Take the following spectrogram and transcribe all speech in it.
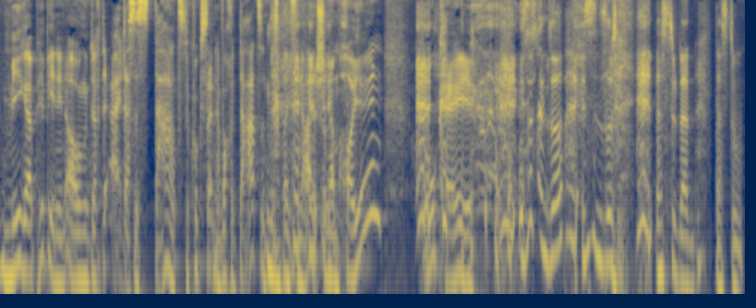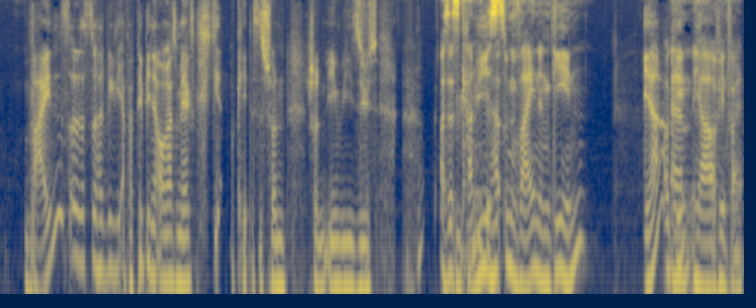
mega Pippi in den Augen und dachte, ey, das ist Darts. Du guckst seit einer Woche Darts und bist beim Finale schon am Heulen? Okay. Ist es denn so, ist es denn so, dass du dann, dass du weinst oder dass du halt wirklich einfach Pipi in den Augen hast und merkst, okay, das ist schon, schon irgendwie süß. Also es kann Wie bis zum Weinen gehen. Ja, okay. Ähm, ja, auf jeden Fall.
